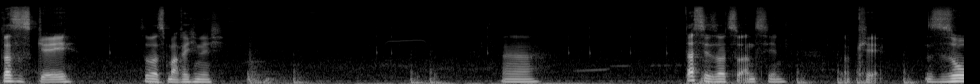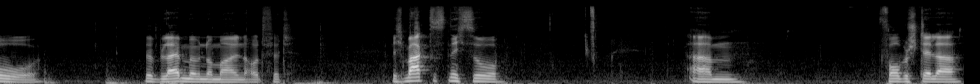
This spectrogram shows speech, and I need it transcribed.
Das ist gay. Sowas mache ich nicht. Äh, das hier sollst du anziehen. Okay. So. Wir bleiben beim normalen Outfit. Ich mag das nicht so. Ähm. Vorbesteller.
